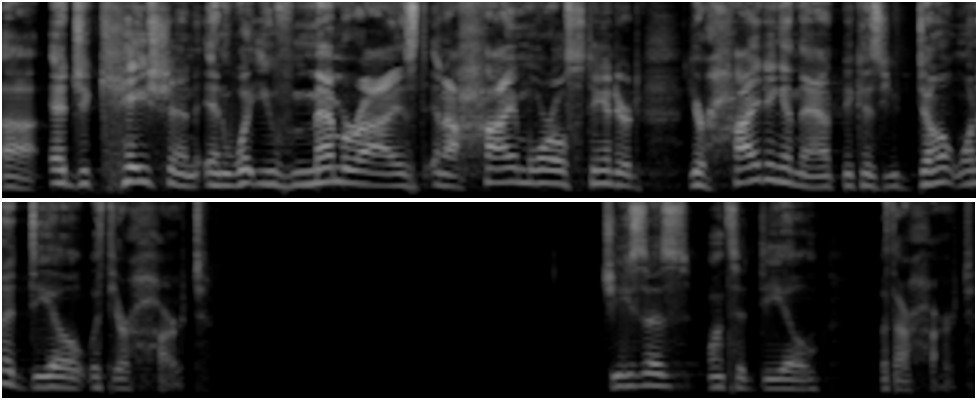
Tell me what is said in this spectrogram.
uh, education, in what you've memorized, in a high moral standard. You're hiding in that because you don't want to deal with your heart. Jesus wants to deal with our heart.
